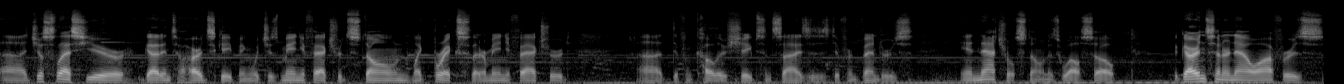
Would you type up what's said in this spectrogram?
Uh, just last year got into hardscaping, which is manufactured stone, like bricks that are manufactured, uh, different colors, shapes, and sizes, different vendors, and natural stone as well. So the Garden Center now offers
